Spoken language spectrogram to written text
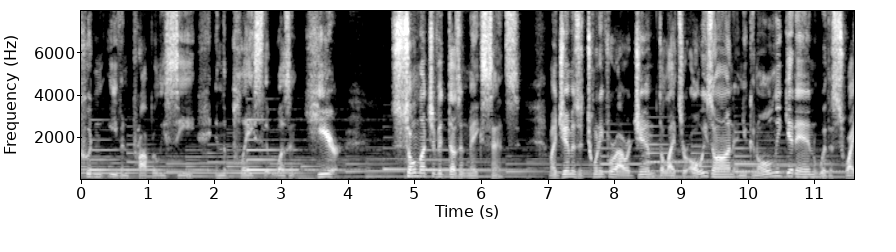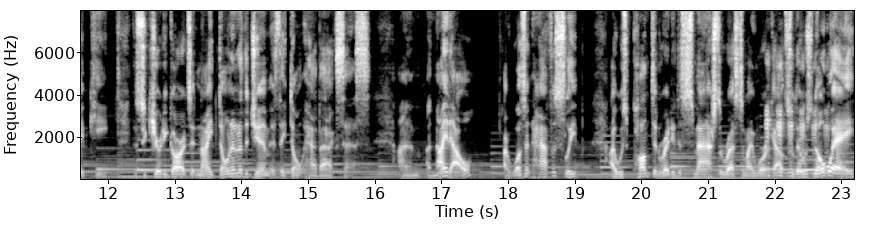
couldn't even properly see in the place that wasn't here. So much of it doesn't make sense. My gym is a 24 hour gym. The lights are always on, and you can only get in with a swipe key. The security guards at night don't enter the gym as they don't have access. I'm a night owl. I wasn't half asleep. I was pumped and ready to smash the rest of my workout, so there was no way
